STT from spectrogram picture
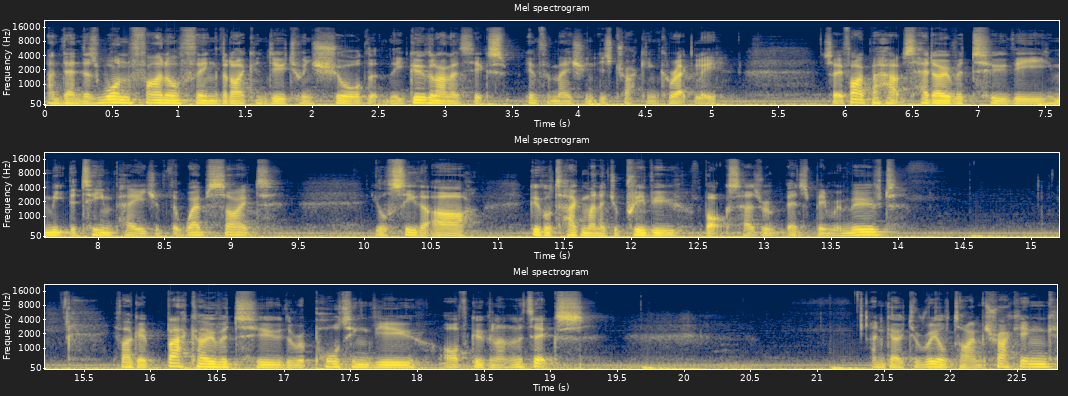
and then there's one final thing that I can do to ensure that the Google Analytics information is tracking correctly. So if I perhaps head over to the Meet the Team page of the website, you'll see that our Google Tag Manager preview box has, has been removed. If I go back over to the reporting view of Google Analytics and go to real-time tracking,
